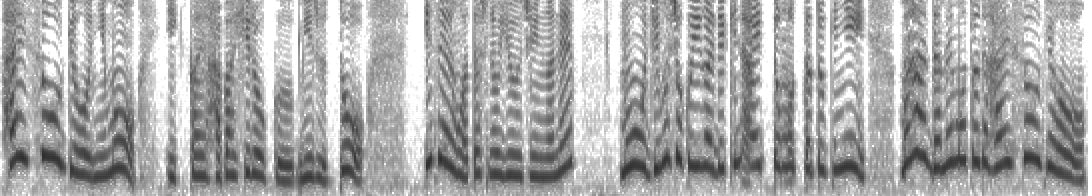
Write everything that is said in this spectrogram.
配送業にも一回幅広く見ると、以前私の友人がね、もう事務職以外できないと思った時に、まあダメ元で配送業を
